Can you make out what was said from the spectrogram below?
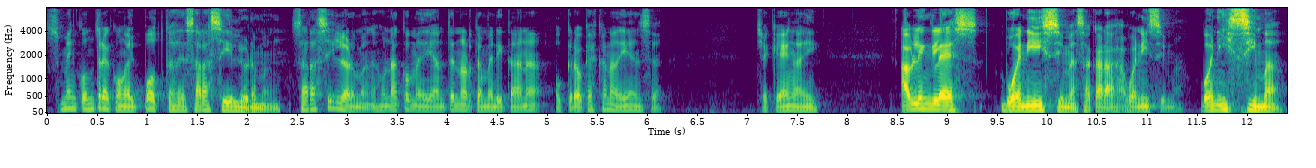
Entonces me encontré con el podcast de Sarah Silverman. Sarah Silverman es una comediante norteamericana o creo que es canadiense. Chequen ahí. Habla inglés. Buenísima esa caraja. Buenísima. Buenísima.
